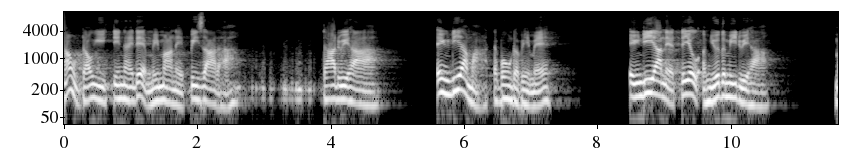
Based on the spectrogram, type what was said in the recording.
နောက်တောင်းကြီးတင်နိုင်တဲ့မိမနဲ့ပြီးစားတာဒါတွေဟာအိန္ဒိယမှာတပုံတပင်ပဲအိန္ဒိယနဲ့တရုတ်အမျိုးသမီးတွေဟာမ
